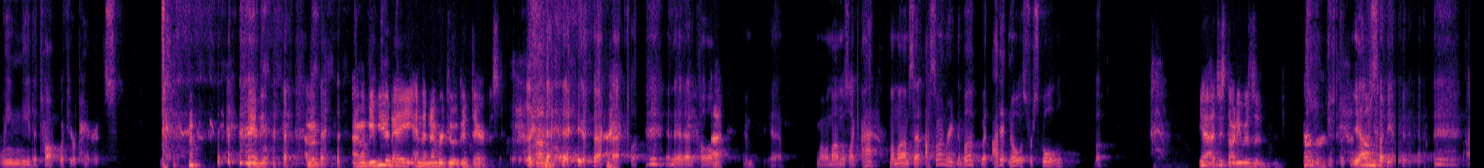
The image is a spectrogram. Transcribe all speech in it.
we need to talk with your parents." I'm going to give you an A and the number to a good therapist. Um, exactly. And then I'd call. Uh, yeah. My mom was like, I, my mom said, I saw him reading the book, but I didn't know it was for school. But yeah, I just thought he was a pervert. Just, yeah, um, I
